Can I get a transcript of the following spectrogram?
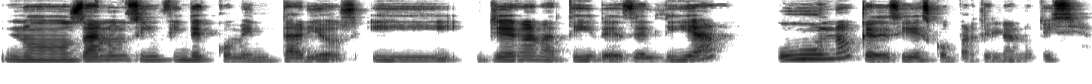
Nos dan un sinfín de comentarios y llegan a ti desde el día uno que decides compartir la noticia.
